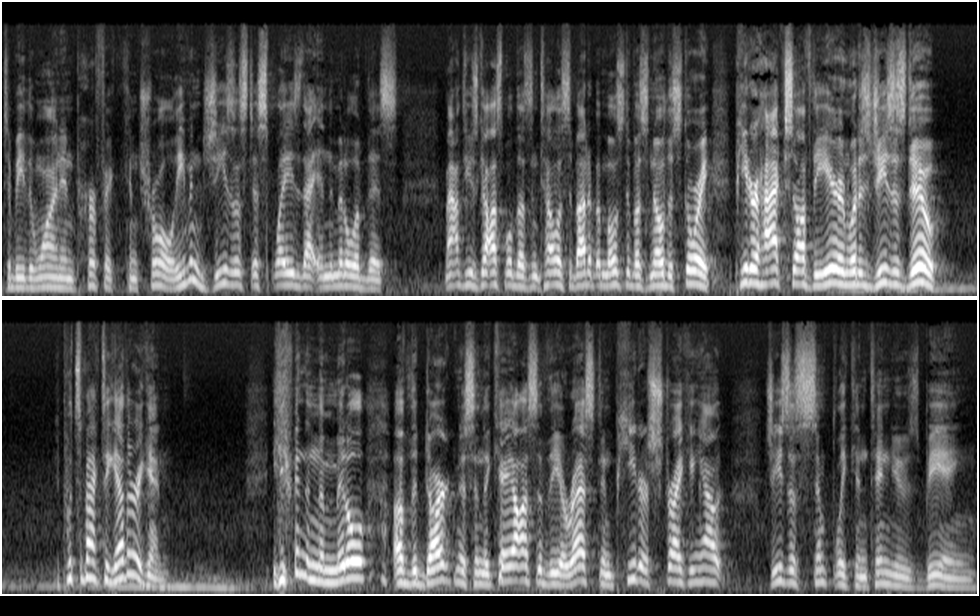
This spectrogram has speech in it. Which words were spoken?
to be the one in perfect control. Even Jesus displays that in the middle of this. Matthew's gospel doesn't tell us about it, but most of us know the story. Peter hacks off the ear, and what does Jesus do? He puts it back together again. Even in the middle of the darkness and the chaos of the arrest and Peter striking out, Jesus simply continues being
